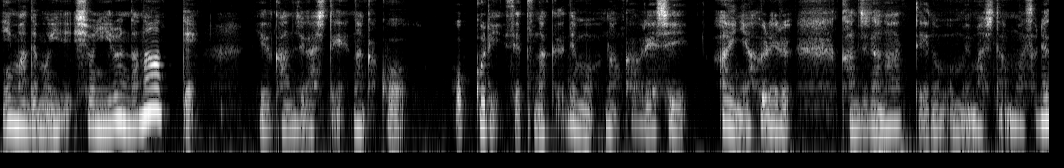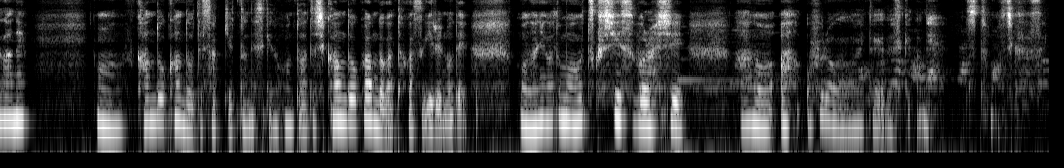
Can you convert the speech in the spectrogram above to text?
今でも一緒にいるんだなっていう感じがして、なんかこう、ほっこり切なく、でもなんか嬉しい愛に溢れる感じだなっていうのも思いました。まあそれがね、うん、感動感動ってさっき言ったんですけど、本当私感動感度が高すぎるので、もう何事も美しい素晴らしい。あの、あ、お風呂が沸いたようですけどね。ちょっとお待ちください。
